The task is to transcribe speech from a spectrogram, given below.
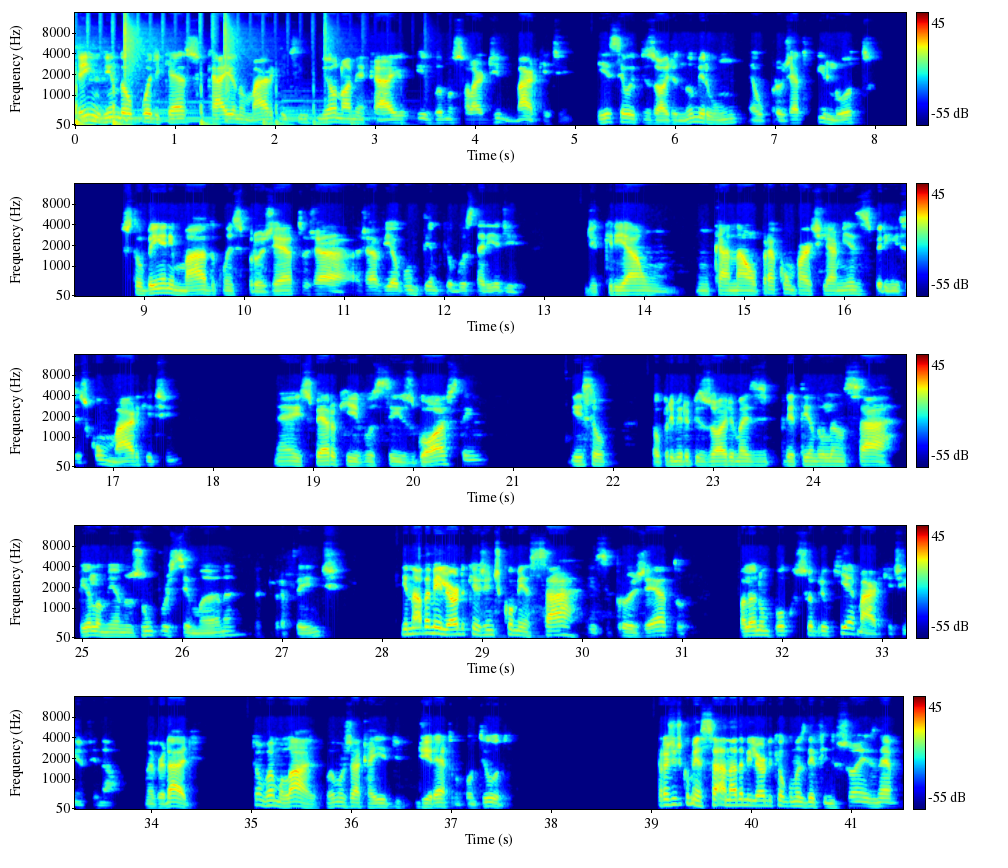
Bem-vindo ao podcast Caio no Marketing. Meu nome é Caio e vamos falar de marketing. Esse é o episódio número 1, um, é o projeto piloto. Estou bem animado com esse projeto. Já, já havia algum tempo que eu gostaria de, de criar um, um canal para compartilhar minhas experiências com marketing. Né? Espero que vocês gostem. Esse é o, é o primeiro episódio, mas pretendo lançar pelo menos um por semana daqui para frente. E nada melhor do que a gente começar esse projeto falando um pouco sobre o que é marketing, afinal, não é verdade? Então vamos lá, vamos já cair de, direto no conteúdo? Para a gente começar, nada melhor do que algumas definições, né?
